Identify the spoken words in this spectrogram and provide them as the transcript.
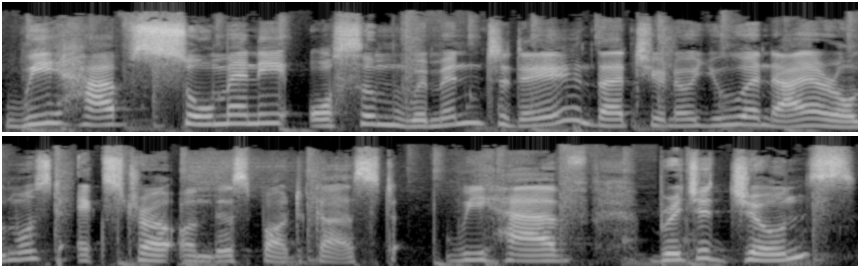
We have so many awesome women today that, you know, you and I are almost extra on this podcast. We have Bridget Jones.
